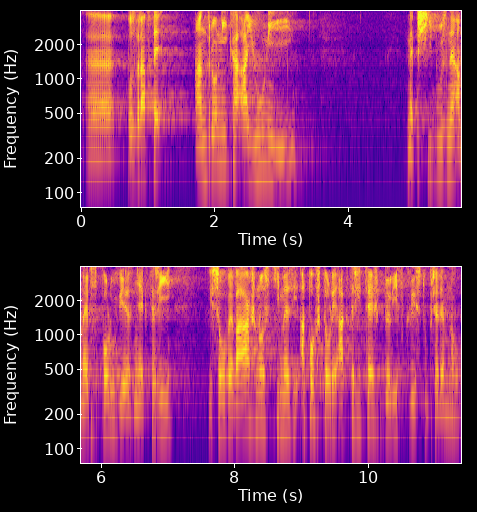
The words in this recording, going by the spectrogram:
eh, pozdravte Andronika a Junii, mé příbuzné a mé spoluvězně, kteří jsou ve vážnosti mezi apoštoly a kteří tež byli v Kristu přede mnou.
